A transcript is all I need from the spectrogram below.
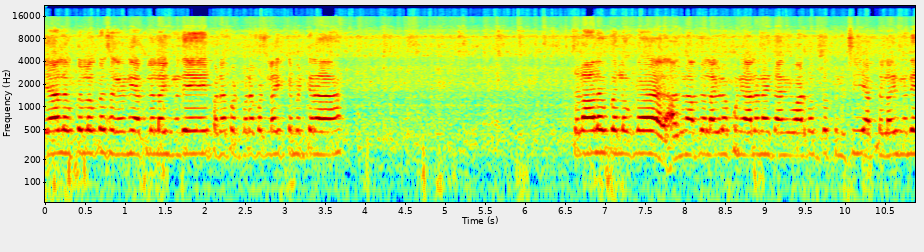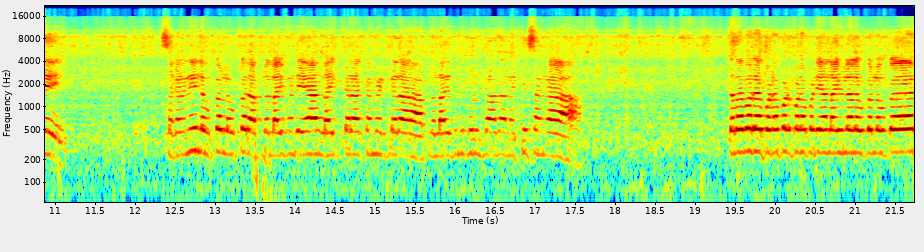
या लवकर लवकर सगळ्यांनी आपल्या लाईफमध्ये पटापट पटापट लाईक कमेंट करा. चला लवकर लवकर. अजून आपल्या लाईव्हला कोणी आलं नाही तर आम्ही वाट बघतो तुमची आपल्या लाईव्हमध्ये सगळ्यांनी लवकर लवकर आपल्या लाईव्हमध्ये या. लाईक करा कमेंट करा. आपल्या लाईव्हमध्ये करून पाहता नक्की सांगा. चला बरं पटापट पटापट या लाईव्हला लवकर लवकर.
